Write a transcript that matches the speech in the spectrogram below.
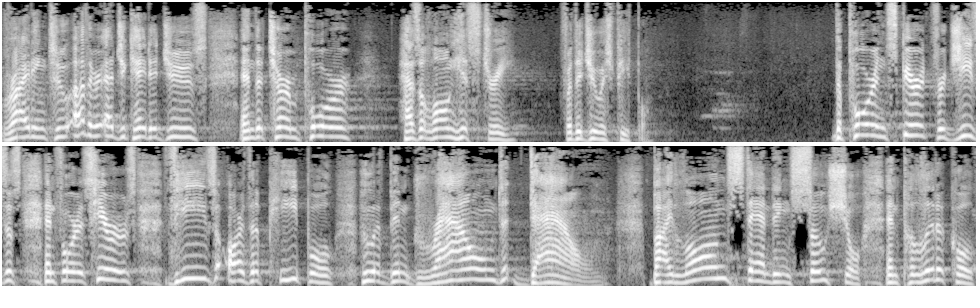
writing to other educated Jews, and the term poor has a long history for the Jewish people. The poor in spirit for Jesus and for his hearers, these are the people who have been ground down by long standing social and political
